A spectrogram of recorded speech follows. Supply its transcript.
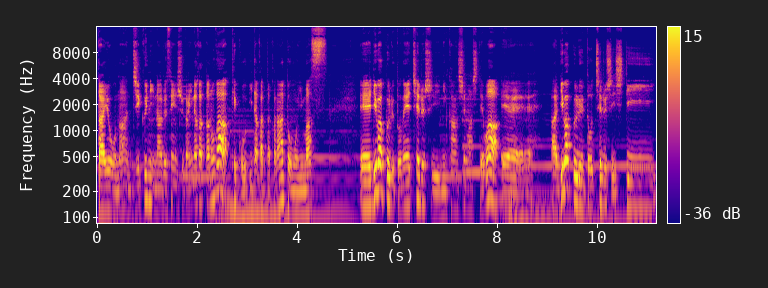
たような軸になる選手がいなかったのが結構痛かったかなと思います。えー、リバプールとね、チェルシーに関しましては、えー、あリバプールとチェルシー、シティ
